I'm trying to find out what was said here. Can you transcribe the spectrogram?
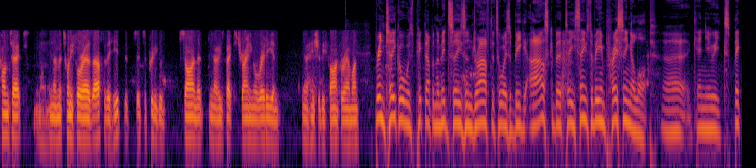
contact, you know, in the 24 hours after the hit, it's it's a pretty good sign that you know he's back to training already, and you know he should be fine for round one. Brynn Teakle was picked up in the mid-season draft. It's always a big ask, but he seems to be impressing a lot. Uh, can you expect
